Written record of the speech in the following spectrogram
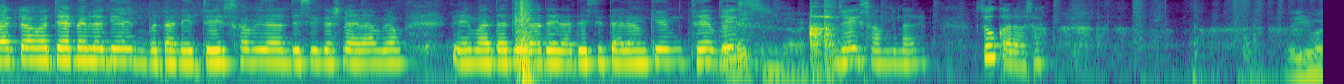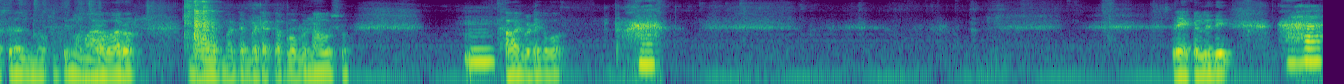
Back to our channel again બધાને જય સ્વામિનારાયણ જય શ્રી કૃષ્ણ રામ રામ. જય માતાજી રાધે રાધે સીતારામ કેમ છે જય સ્વામિનારાયણ. શું કરો છો? રવિવાર મારો વારો. મહારાજ માટે બટાકા બનાવું છું. ખાવા બટાકા હા. સ્પ્રે કરી લીધી? હા.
